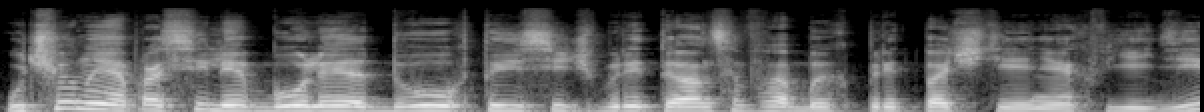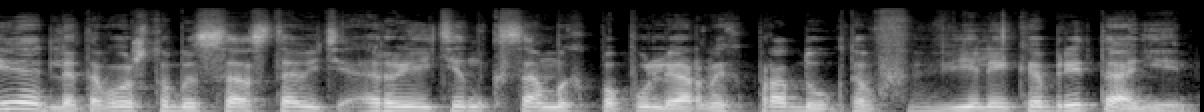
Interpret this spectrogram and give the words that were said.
Ученые опросили более 2000 британцев об их предпочтениях в еде для того, чтобы составить рейтинг самых популярных продуктов в Великобритании.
